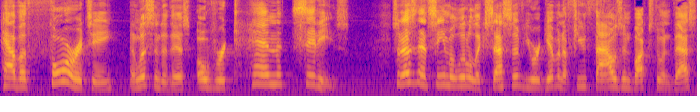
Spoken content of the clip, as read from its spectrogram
have authority, and listen to this, over 10 cities. So doesn't that seem a little excessive? You were given a few thousand bucks to invest.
